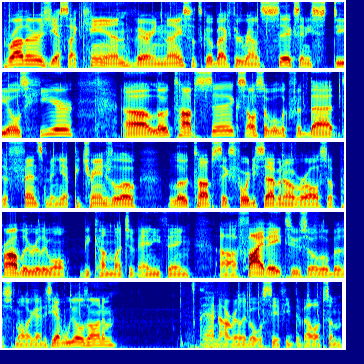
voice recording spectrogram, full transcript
brothers. Yes, I can. Very nice. Let's go back through round six. Any steals here? Uh, low top six. Also, we'll look for that defenseman. Yeah, Pietrangelo, Low top six, 47 overall, so probably really won't become much of anything. Uh, 5'8", too, so a little bit of a smaller guy. Does he have wheels on him? Yeah, not really, but we'll see if he develops them.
